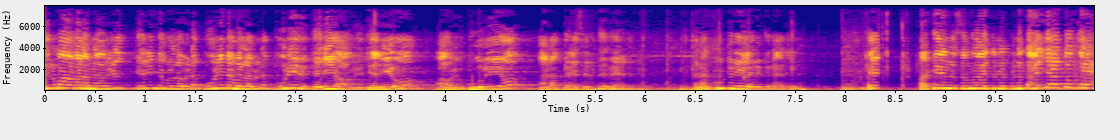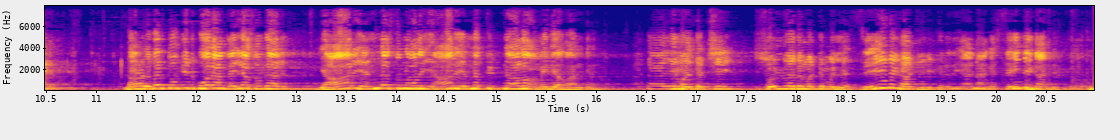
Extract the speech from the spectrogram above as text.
திருமாவளவன் அவர்கள் தெரிந்து கொள்ள விட புரிந்து கொள்ள விட புரியுது தெரியும். அவருக்கு தெரியும் அவருக்கு புரியும். ஆனா பேசுறது வேற. ஏன்னா கூட்டணியில இருக்கிறாரு. பட்டியலின சமுதாயத்தினர் பின்னத்தை ஐயா தூக்குறாரு. நாலு பேர் தூக்கிட்டு போறாங்க ஐயா சொல்றாரு. யார் என்ன சொன்னாலும் யார் என்ன திட்டினாலும் அமைதியா வாங்க. பாட்டாளி கட்சி சொல்வது மட்டுமில்லை செய்து காட்டியிருக்கிறது. யா, நாங்க செஞ்சு காட்டியிருக்கிறோம்.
